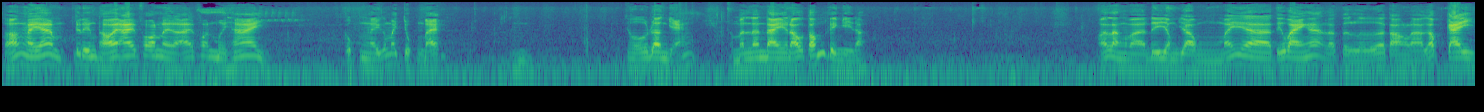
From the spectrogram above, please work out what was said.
ở này á cái điện thoại iphone này là iphone 12 cục này có mấy chục bạc. Chỗ đơn giản mình lên đây đâu tốn tiền gì đâu. Mỗi lần mà đi vòng vòng mấy uh, tiểu bang á là từ lựa toàn là gốc cây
